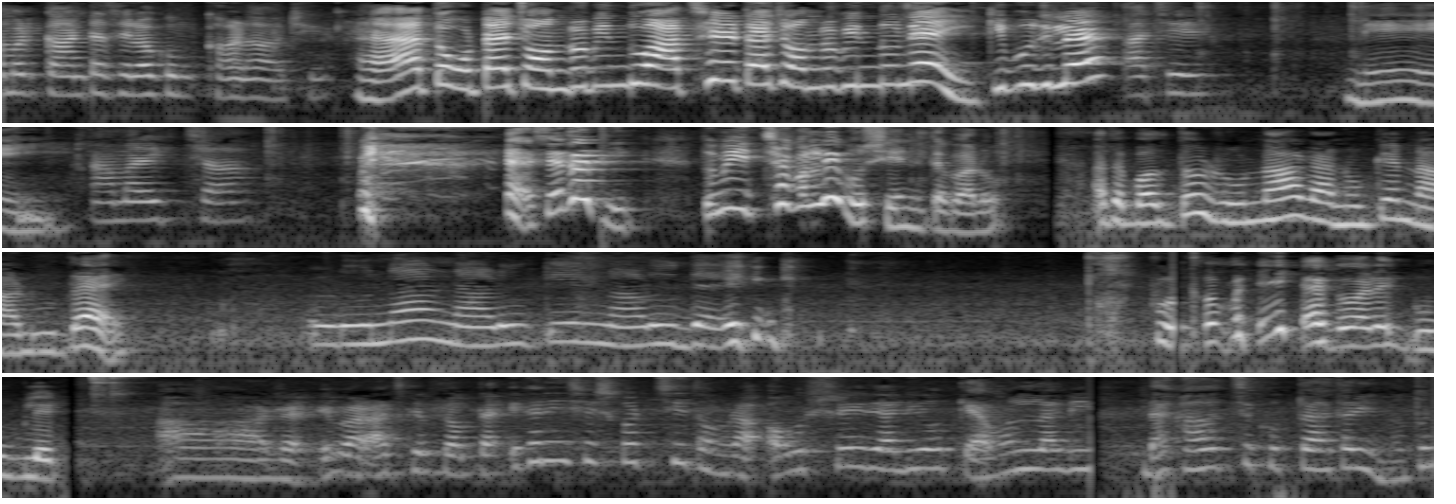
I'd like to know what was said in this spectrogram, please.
আমার কানটা সেরকম খাড়া আছে। হ্যাঁ তো ওটায় চন্দ্রবিন্দু আছে এটায় চন্দ্রবিন্দু নেই। কি বুঝলে? আছে। নেই। আমার ইচ্ছা। হ্যাঁ সেটা ঠিক। তুমি ইচ্ছা করলেই বসিয়ে নিতে পারো। আচ্ছা বলতো রুনা রানুকে নাড়ু দেয়? রুনা নাড়ুকে নাড়ু দেয়। প্রথমেই একবারে গুগলেট আর এবার আজকের ব্লগটা এখানেই শেষ করছি। তোমরা অবশ্যই জানিও কেমন লাগল। দেখা হচ্ছে খুব তাড়াতাড়ি নতুন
